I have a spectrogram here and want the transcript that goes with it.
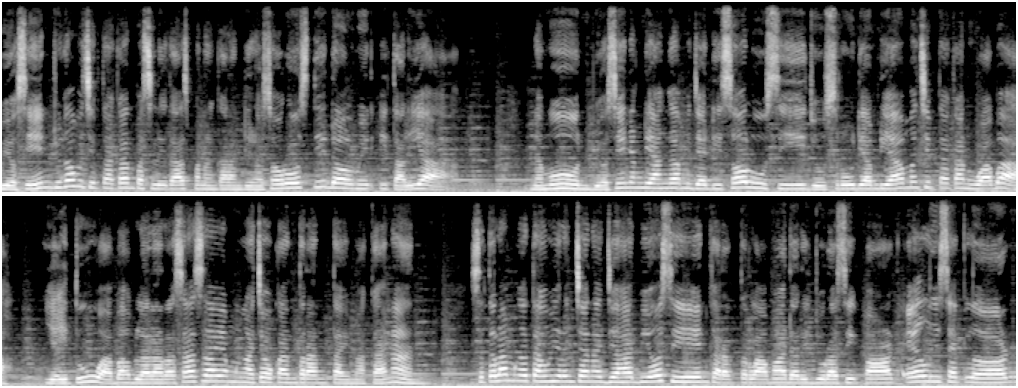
Biosin juga menciptakan fasilitas penangkaran dinosaurus di Dolomit, Italia. Namun, biosin yang dianggap menjadi solusi justru diam-diam menciptakan wabah, yaitu wabah belalang raksasa yang mengacaukan terantai makanan. Setelah mengetahui rencana jahat biosin, karakter lama dari Jurassic Park, Ellie Sattler,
